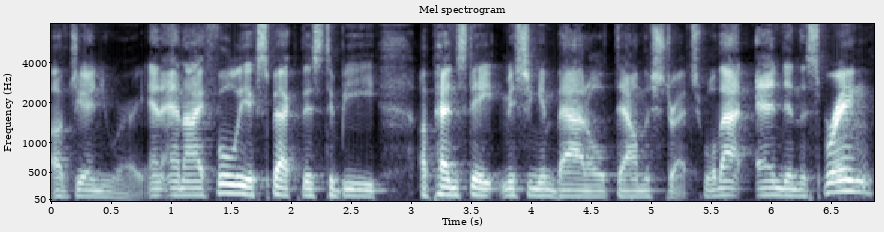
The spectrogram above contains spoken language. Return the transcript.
of January, and and I fully expect this to be a Penn State Michigan battle down the stretch. Will that end in the spring?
